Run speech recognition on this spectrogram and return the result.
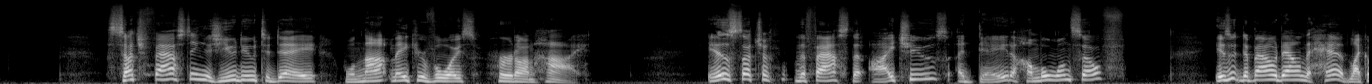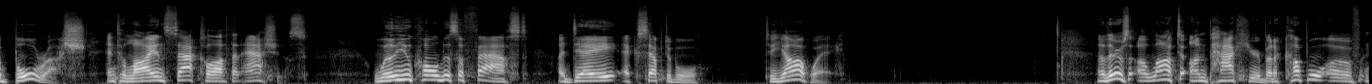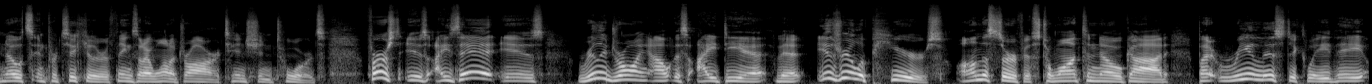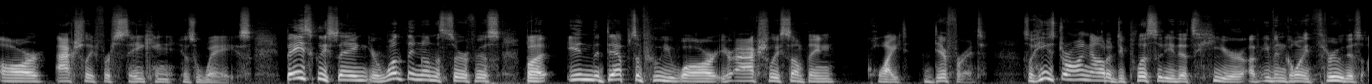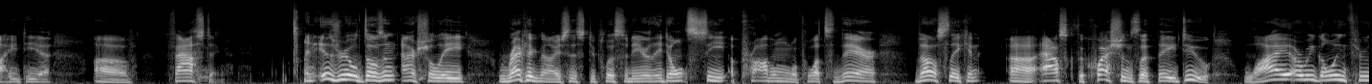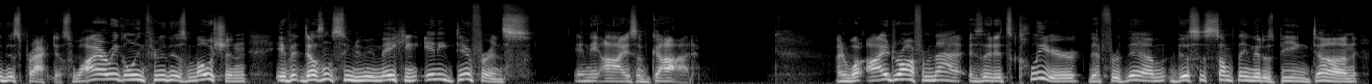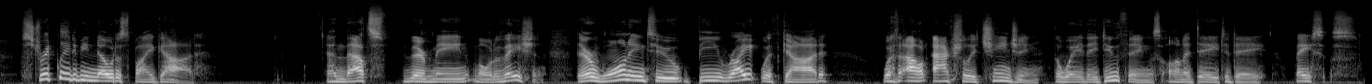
Such fasting as you do today will not make your voice heard on high. Is such a, the fast that I choose a day to humble oneself? Is it to bow down the head like a bulrush and to lie in sackcloth and ashes? Will you call this a fast a day acceptable to Yahweh. Now, there's a lot to unpack here, but a couple of notes in particular, things that I want to draw our attention towards. First is Isaiah is really drawing out this idea that Israel appears on the surface to want to know God, but realistically, they are actually forsaking his ways. Basically, saying you're one thing on the surface, but in the depths of who you are, you're actually something quite different. So he's drawing out a duplicity that's here of even going through this idea of fasting. And Israel doesn't actually recognize this duplicity or they don't see a problem with what's there. Thus, they can uh, ask the questions that they do. Why are we going through this practice? Why are we going through this motion if it doesn't seem to be making any difference in the eyes of God? And what I draw from that is that it's clear that for them, this is something that is being done strictly to be noticed by God. And that's their main motivation. They're wanting to be right with God without actually changing the way they do things on a day to day basis.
